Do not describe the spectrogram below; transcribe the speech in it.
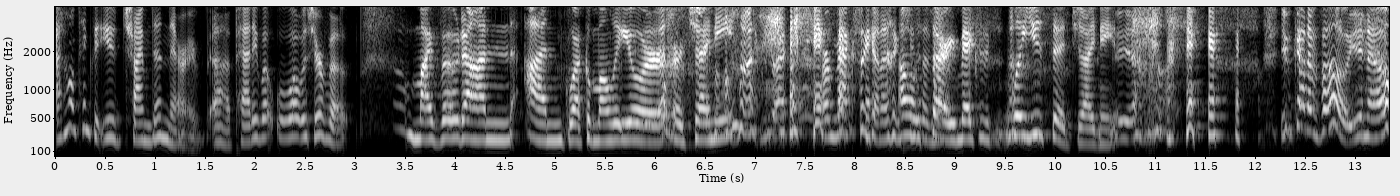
I don't think that you chimed in there, uh, Patty. What? What was your vote? My vote on on guacamole or, or Chinese or Mexican? I think. oh, she said sorry, Mexican. Mexican. Well, you said Chinese. Yeah. You've got to vote. You know.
